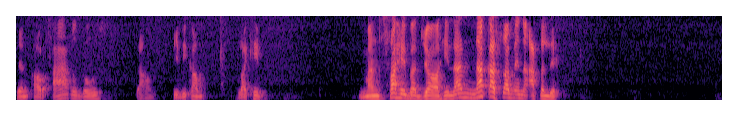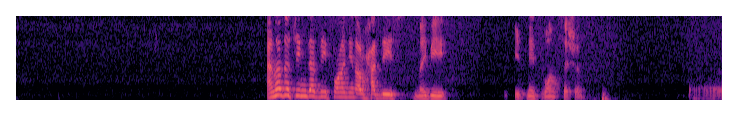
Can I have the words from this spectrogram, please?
then our aql goes down. We become like him. Man sahiba jahilan naqasa min aqlih. Another thing that we find in our hadith, maybe it needs one session uh,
